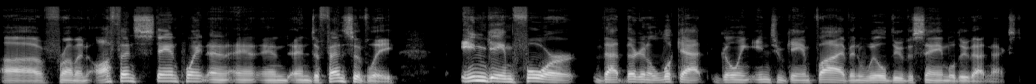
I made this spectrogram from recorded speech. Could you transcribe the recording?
uh from an offense standpoint and and and, and defensively in game 4 that they're going to look at going into game 5 and we'll do the same we'll do that next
